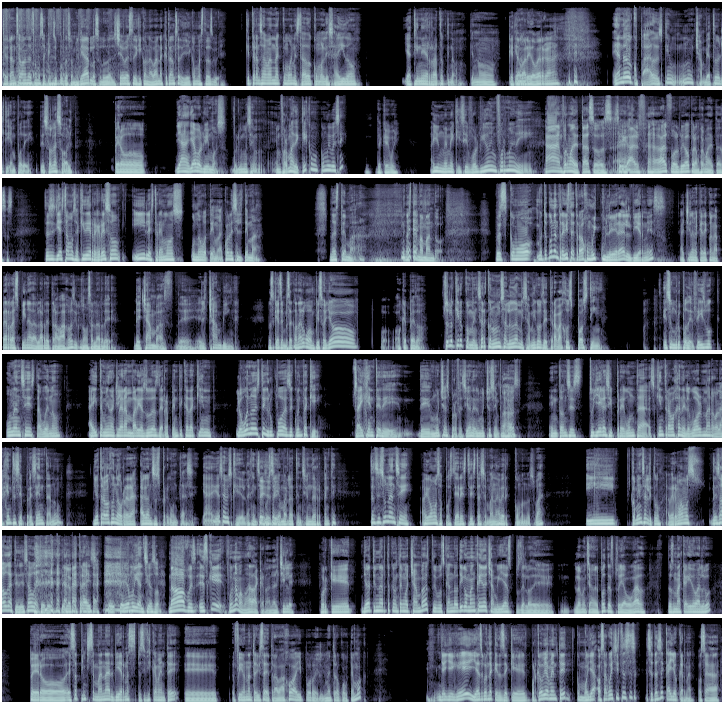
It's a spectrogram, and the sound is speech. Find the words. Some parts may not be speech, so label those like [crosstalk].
¿Qué tranza banda? Estamos aquí en su podcast familiar. Los saluda el Cheva. Estoy aquí con la banda. ¿Qué tranza, DJ? ¿Cómo estás, güey? ¿Qué tranza banda? ¿Cómo han estado? ¿Cómo les ha ido? Ya tiene rato que no, que no. ¿Qué te que ha no- valido verga? [laughs] He andado ocupado. Es que uno chambea todo el tiempo de, de sol a sol. Pero ya, ya volvimos. Volvimos en, en forma de qué? ¿Cómo, cómo iba ese? ¿De qué, güey? Hay un meme que dice, volvió en forma de... Ah, en forma de tazos. Sí, Ah. Alf. [laughs] Alf volvió, pero en forma de tazos. Entonces ya estamos aquí de regreso y les traemos un nuevo tema. ¿Cuál es el tema? No es tema. No esté mamando. Pues como me tocó una entrevista de trabajo muy culera el viernes, a Chile me quedé con la perra espina de hablar de trabajos y pues vamos a hablar de, de chambas, de el chambing. ¿No sé quieres empezar con algo o empiezo yo o, o qué pedo? Solo quiero comenzar con un saludo a mis amigos de Trabajos Posting. Es un grupo de Facebook. Únanse, está bueno. Ahí también aclaran varias dudas. De repente, cada quien. Lo bueno de este grupo, haz de cuenta que pues, hay gente de, de muchas profesiones, muchos empleos. Entonces tú llegas y preguntas quién trabaja en el Walmart o la gente se presenta, ¿no? Yo trabajo en Ahorrera, hagan sus preguntas. Ya, ya sabes que la gente Sí, le gusta sí. llamar la atención de repente. Entonces únanse. Ahí vamos a postear este esta semana a ver cómo nos va. Y comiénzale tú. A ver, vamos, desahógate, desahógate de, de lo que traes. [laughs] Te, te veo muy ansioso. No, pues es que fue una mamada, carnal, al chile. Porque yo tiene harto que no tengo chamba, estoy buscando, digo, me han caído chambillas, pues de lo de, lo he mencionado en el podcast, pues soy abogado. Entonces me ha caído algo. Pero esta pinche semana, el viernes específicamente, eh, fui a una entrevista de trabajo ahí por el metro Cuauhtémoc. Ya llegué y ya das cuenta que desde que, porque obviamente, como ya, o sea, güey, si te hace- se te hace callo, carnal. O sea,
